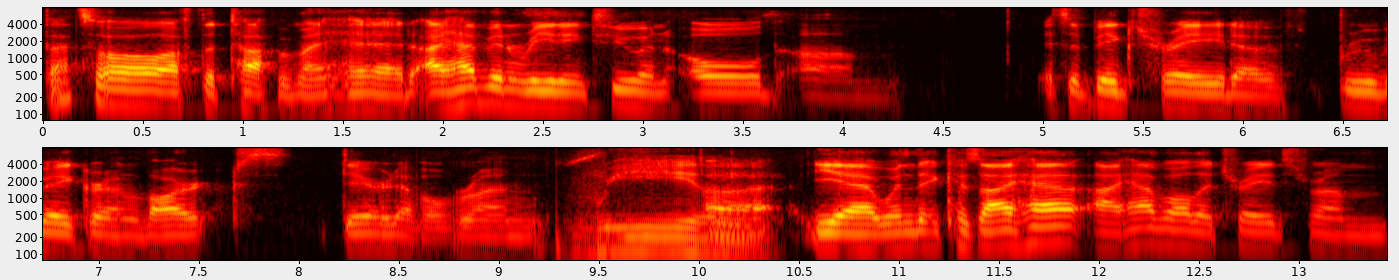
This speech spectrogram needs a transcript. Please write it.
that's all off the top of my head. I have been reading too an old um, it's a big trade of Brubaker and Lark's Daredevil run. Really? Uh, yeah, when because I have I have all the trades from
